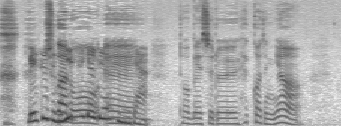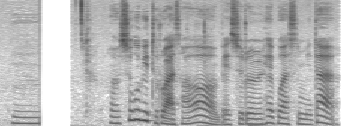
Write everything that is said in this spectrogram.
매수 추가로 체결되었습니다. 예, 더 매수를 했거든요. 음, 어, 수급이 들어와서 매수를 해보았습니다.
